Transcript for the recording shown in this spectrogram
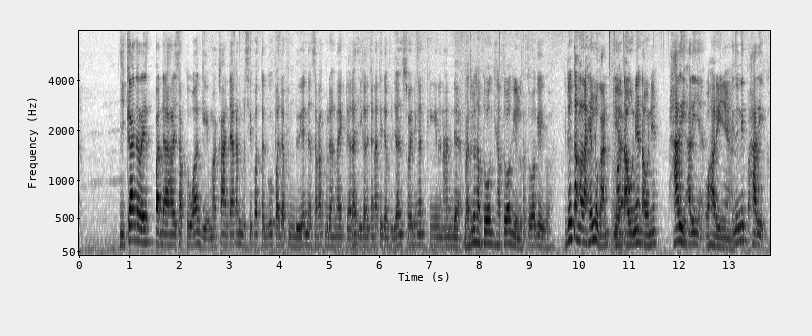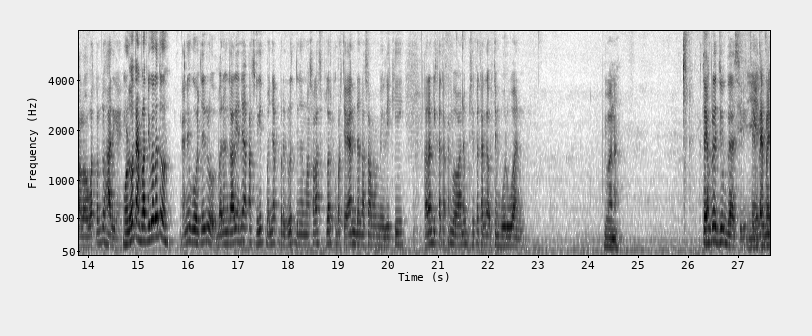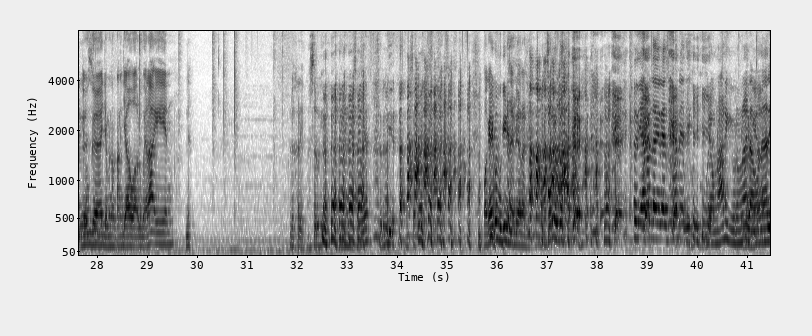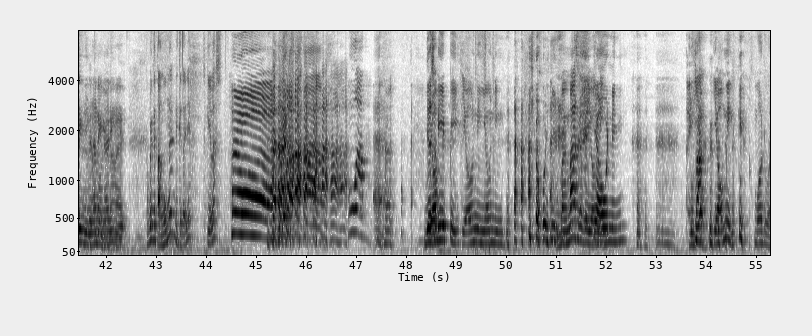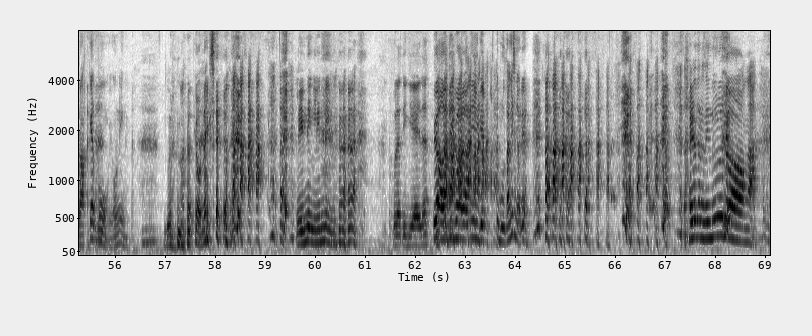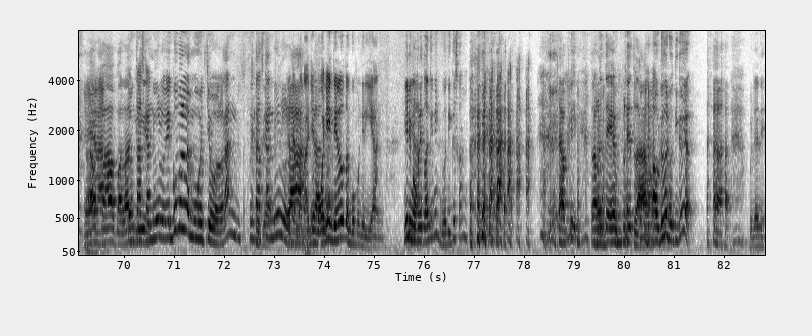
jika Anda lahir pada hari Sabtu Wage, maka Anda akan bersifat teguh pada pendirian dan sangat mudah naik darah jika rencana tidak berjalan sesuai dengan keinginan Anda. Berarti lu Sabtu wagi, Sabtu wagi lu. Sabtu Wage gua. Itu tanggal lahir lu kan? Sama Iya. tahunnya, tahunnya. Hari harinya. Oh, harinya. Ini nih hari. Kalau weton tuh hari ya. Menurut lo template juga kan tuh? Nah ini gue baca dulu. Barangkali Anda akan sedikit banyak bergelut dengan masalah seputar kepercayaan dan rasa memiliki karena dikatakan bahwa Anda bersifat agak cemburuan. Gimana? Template juga sih. Iya, template juga. sih. Zaman tentang Jawa lu belain. Dah. Udah kali, ya? seru ya. Seru ya? Seru ya? Makanya gue begini sandiaran nih. Seru gue. Kelihatan dari responnya sih. Kurang menarik, kurang menarik. Kurang menarik Kurang menarik. Tapi ketanggungnya dikit aja, sekilas. Biar Yo- sedipi. Yoning, yoning. Yauning. Bang Mas kata yoning. Yauning. Iya, Yoming. Waduh, raket tuh, Yauning. Gue Yonex. lining, lining. Gue liat IG aja dah. ya anjing malah tiga. Eh, bulu tangkis nggak dia? Ayo terusin dulu dong. Ah. Apa, apa lagi? Tuntaskan dulu. Eh, gue belum muncul kan. Tuntaskan dulu Ya, template lah. aja. Enggak, Pokoknya intinya lu teguh pendirian. Ini 5 Iya. menit lagi nih, 23 sekarang. Tapi terlalu template lah. Ah, udah lah 23 ya? Udah nih.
